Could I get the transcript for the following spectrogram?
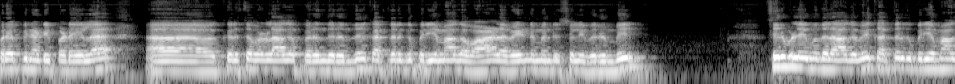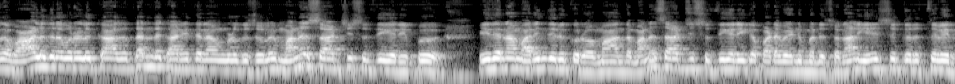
பிறப்பின் அடிப்படையில் கிறிஸ்தவர்களாக பிறந்திருந்து கர்த்தருக்கு பிரியமாக வாழ வேண்டும் என்று சொல்லி விரும்பி திருவிழை முதலாகவே கர்த்தருக்கு பிரியமாக வாழுகிறவர்களுக்காகத்தான் இந்த காரியத்தை நான் உங்களுக்கு சொல்லுவேன் மனசாட்சி சுத்திகரிப்பு. இதை நாம் அறிந்திருக்கிறோமா? அந்த மனசாட்சி சுத்திகரிக்கப்பட வேண்டும் என்று சொன்னால் இயேசு கிறிஸ்துவின்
